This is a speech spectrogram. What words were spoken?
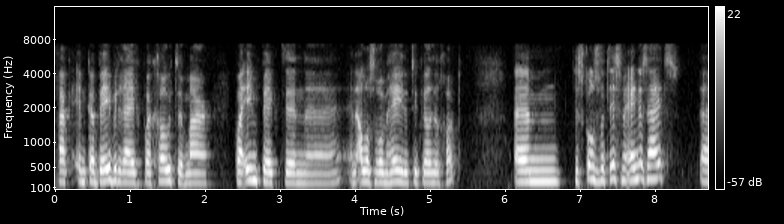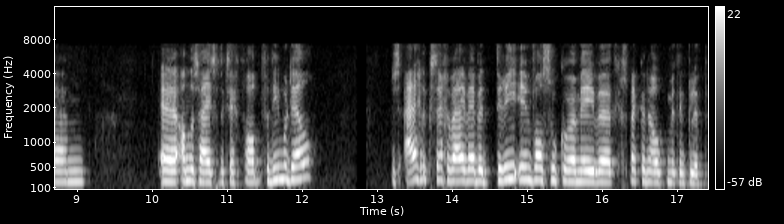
Vaak MKB-bedrijven qua grootte, maar qua impact en, uh, en alles eromheen natuurlijk wel heel groot. Um, dus conservatisme enerzijds. Um, uh, anderzijds, wat ik zeg, vooral verdienmodel. Dus eigenlijk zeggen wij, we hebben drie invalshoeken waarmee we het gesprek kunnen openen met een club.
